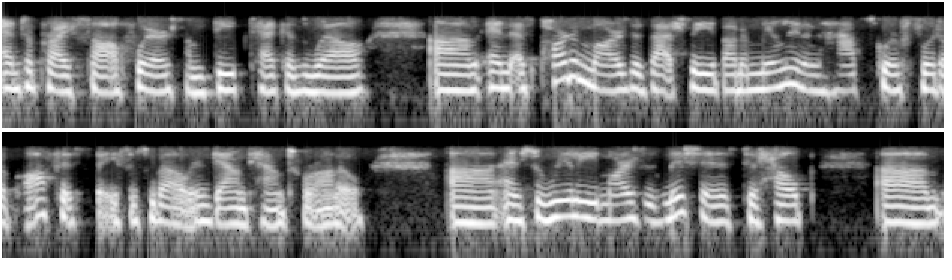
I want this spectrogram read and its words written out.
enterprise software, some deep tech as well. Um, and as part of MaRS, is actually about a million and a half square foot of office space as well in downtown Toronto. Uh, and so, really, MaRS's mission is to help um,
